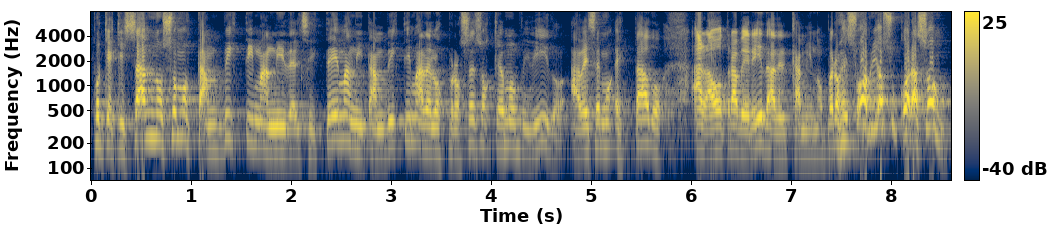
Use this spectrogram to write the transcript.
Porque quizás no somos tan víctimas ni del sistema, ni tan víctimas de los procesos que hemos vivido. A veces hemos estado a la otra vereda del camino. Pero Jesús abrió su corazón.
